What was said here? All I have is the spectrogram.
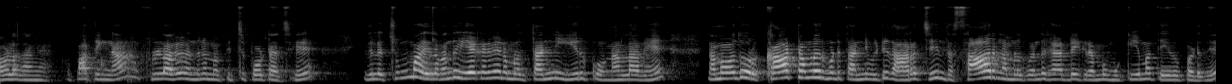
அவ்வளோதாங்க இப்போ பார்த்தீங்கன்னா ஃபுல்லாகவே வந்து நம்ம பிச்சு போட்டாச்சு. இதில் சும்மா இதில் வந்து ஏற்கனவே நம்மளுக்கு தண்ணி இருக்கும் நல்லாவே. நம்ம வந்து ஒரு காட்டம்லர் மட்டும் தண்ணி விட்டு இதை அரைச்சி இந்த சாறு நம்மளுக்கு வந்து ஹேர் டேக்கு ரொம்ப முக்கியமாக தேவைப்படுது.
